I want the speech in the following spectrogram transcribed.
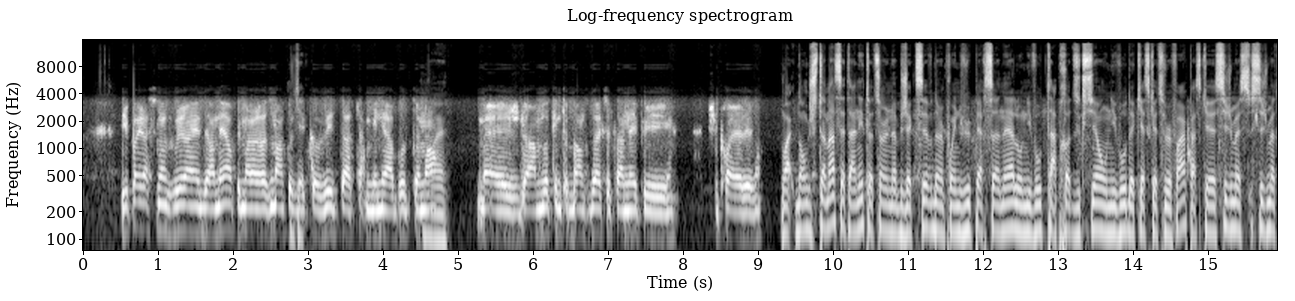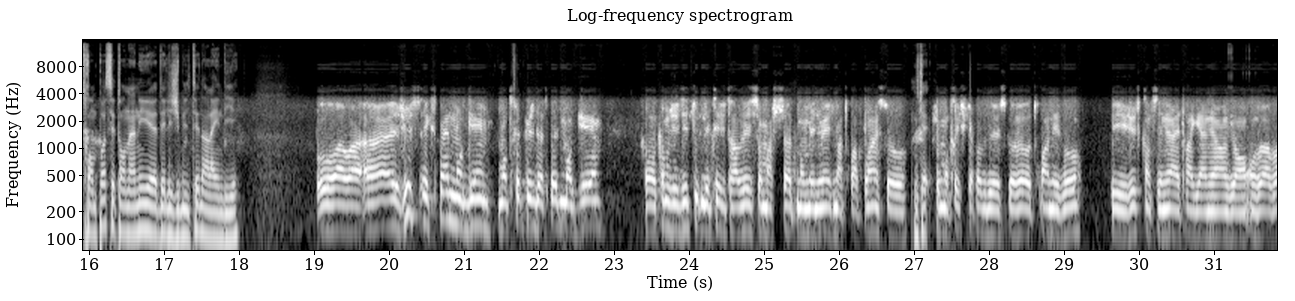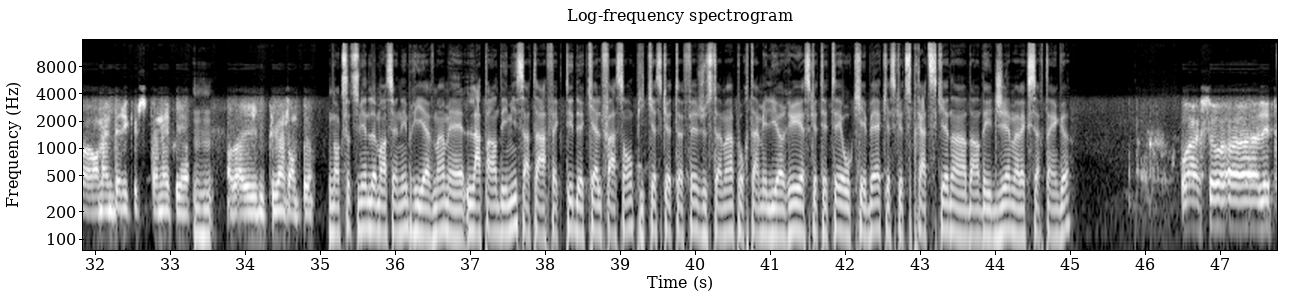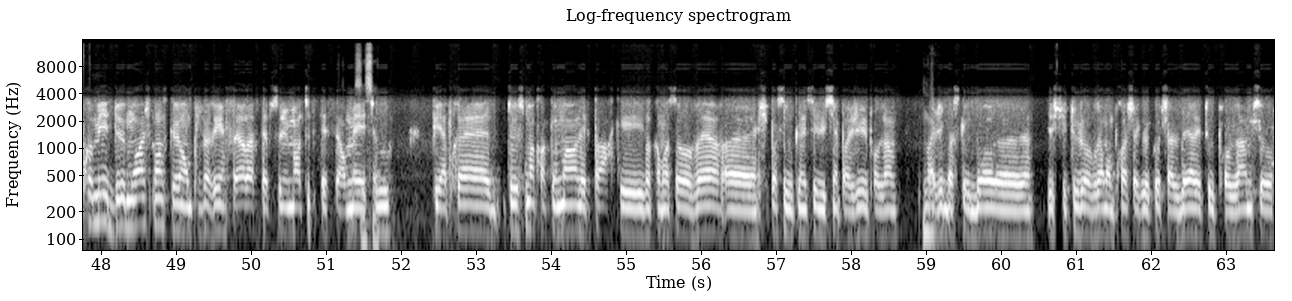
j'ai pas eu la saison que l'année dernière, puis malheureusement à cause du Covid, ça a terminé abruptement. Mais je dois, I'm looking to bounce back cette année, puis je suis prêt à aller là. Ouais, donc justement, cette année, as-tu un objectif d'un point de vue personnel au niveau de ta production, au niveau de qu'est-ce que tu veux faire? Parce que si je me, si je me trompe pas, c'est ton année euh, d'éligibilité dans la NBA. Ouais, ouais. Euh, juste expand mon game, montrer plus d'aspects de mon game. Euh, comme j'ai dit, tout l'été, j'ai travaillé sur ma shot, mon je ma 3 points. So, Je vais montrer que je suis capable de scorer aux trois niveaux. Puis juste continuer à être un gagnant. On, va avoir, on a une belle équipe cette année, puis mhm. on va aller le plus loin j'en peux. Donc ça, tu viens de le mentionner brièvement, mais la pandémie, ça t'a affecté de quelle façon? Puis qu'est-ce que tu as fait justement pour t'améliorer? Est-ce que tu étais au Québec? Est-ce que tu pratiquais dans, dans des gyms avec certains gars? Ouais, euh, les premiers deux mois, je pense qu'on pouvait rien faire. Là, c'était absolument tout était fermé et tout. Puis après, doucement, tranquillement, les parcs, ils ont commencé à ouvrir. Euh, je sais pas si vous connaissez Lucien Pagé, le programme Pagé Basketball. Euh, je suis toujours vraiment proche avec le coach Albert et tout le programme. So,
